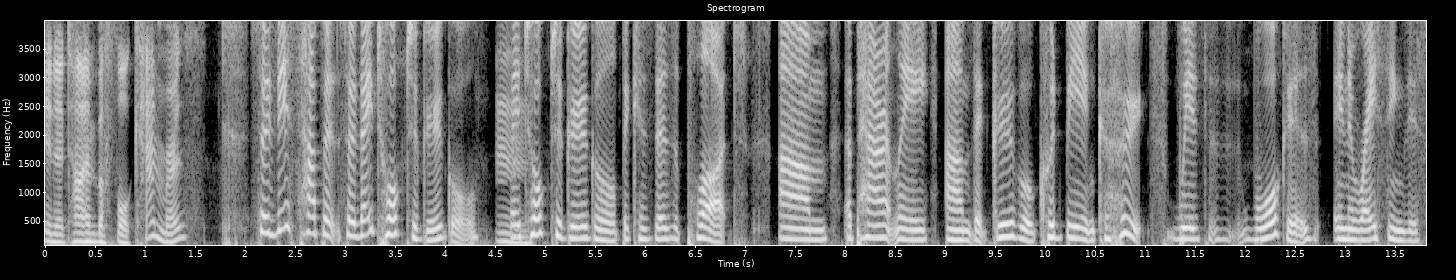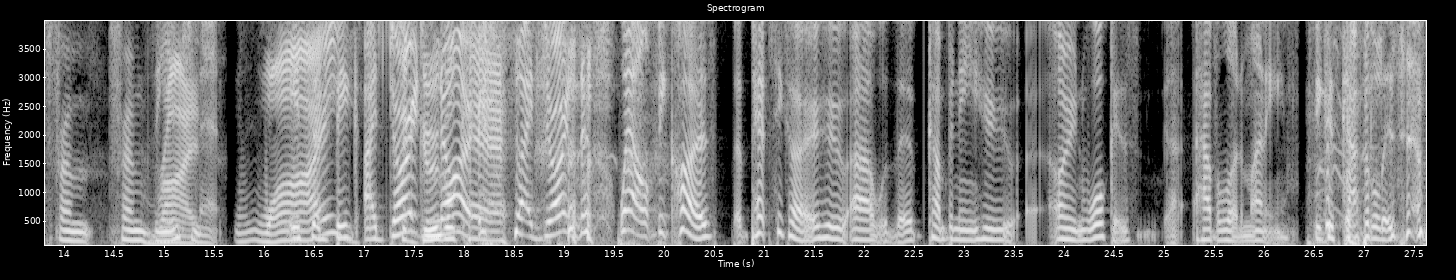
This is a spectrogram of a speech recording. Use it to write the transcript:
in a time before cameras. So this happened. So they talked to Google. Mm. They talked to Google because there's a plot. Um, apparently, um, that Google could be in cahoots with walkers in erasing this from from the right. internet. Why? It's a big. I don't Google know. care? I don't know. Well, because PepsiCo, who are the company who own Walkers, uh, have a lot of money because capitalism.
